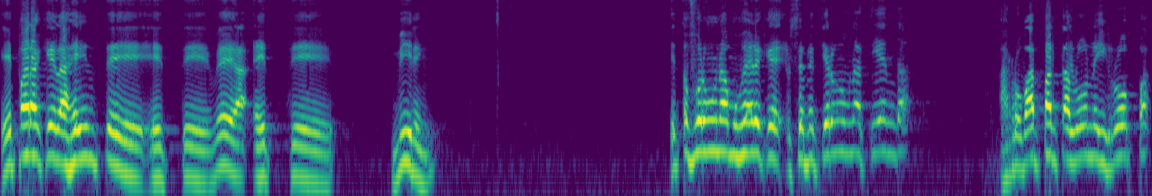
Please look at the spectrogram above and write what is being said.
es para que la gente este, vea, este, miren, estas fueron unas mujeres que se metieron en una tienda a robar pantalones y ropa.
